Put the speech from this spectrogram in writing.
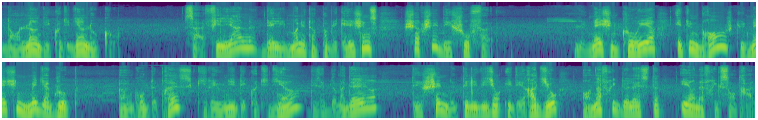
dans l'un des quotidiens locaux. Sa filiale, Daily Monitor Publications, cherchait des chauffeurs. Le Nation Courier est une branche du Nation Media Group, un groupe de presse qui réunit des quotidiens, des hebdomadaires, des chaînes de télévision et des radios en Afrique de l'Est et en Afrique centrale.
